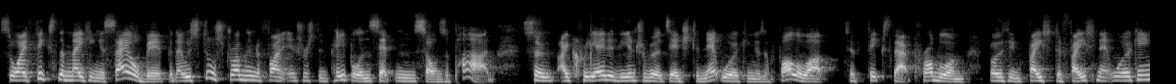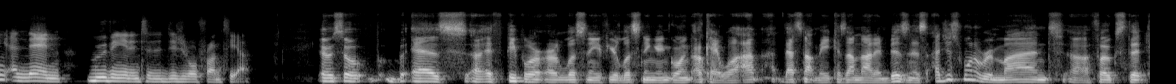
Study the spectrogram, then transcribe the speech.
So I fixed the making a sale bit, but they were still struggling to find interested people and setting themselves apart. So I created the Introvert's Edge to Networking as a follow up to fix that problem, both in face to face networking and then moving it into the digital frontier. You know, so as uh, if people are, are, listening, if you're listening and going, okay, well, I'm, that's not me because I'm not in business. I just want to remind uh, folks that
